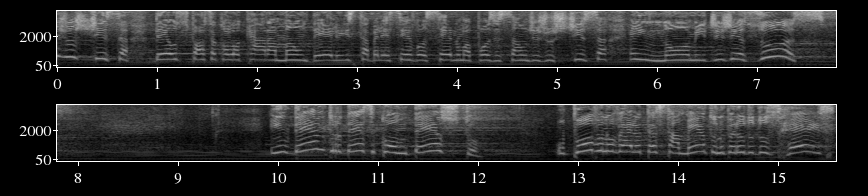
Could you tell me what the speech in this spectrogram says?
injustiça, Deus possa colocar a mão dele e estabelecer você numa posição de justiça em nome de Jesus. E dentro desse contexto, o povo no Velho Testamento, no período dos reis,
